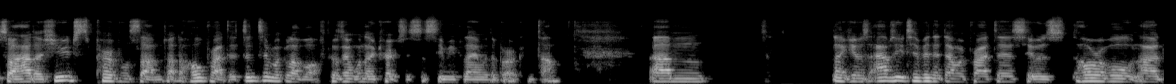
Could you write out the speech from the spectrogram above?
So I had a huge purple thumb throughout the whole practice. Didn't take my glove off because I didn't want the coaches to see me playing with a broken thumb. Um, like it was absolutely tipping it down with practice. It was horrible. I had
